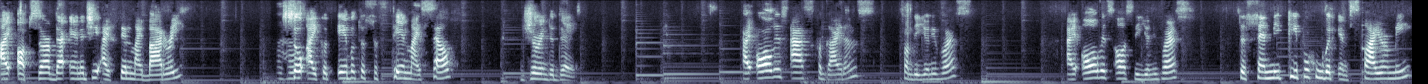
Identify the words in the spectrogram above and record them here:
I observe that energy. I fill my battery. Mhm. so I could able to sustain myself during the day. I always ask for guidance from the universe. I always ask the universe to send me people who would inspire me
